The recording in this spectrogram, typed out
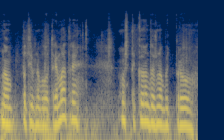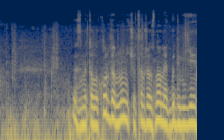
Нам потрібно було 3 метри. Ось така должна бути про з металокордом, ну нічого, це вже узнаємо, як будемо її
